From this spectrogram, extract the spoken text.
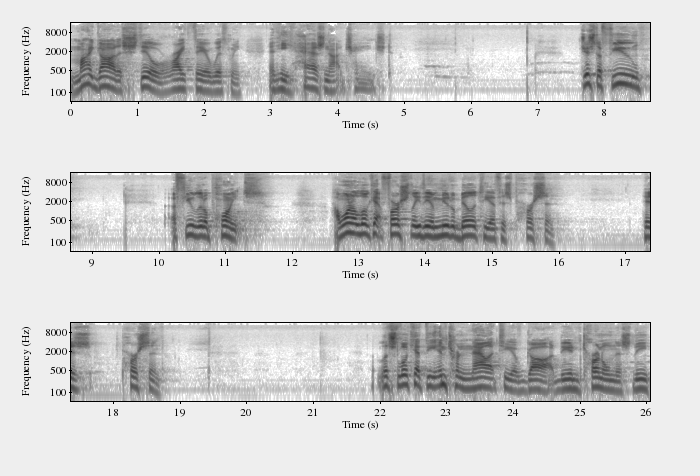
my God is still right there with me, and He has not changed. Just a few, a few little points. I want to look at firstly the immutability of His person. His person. Let's look at the internality of God, the internalness, the,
